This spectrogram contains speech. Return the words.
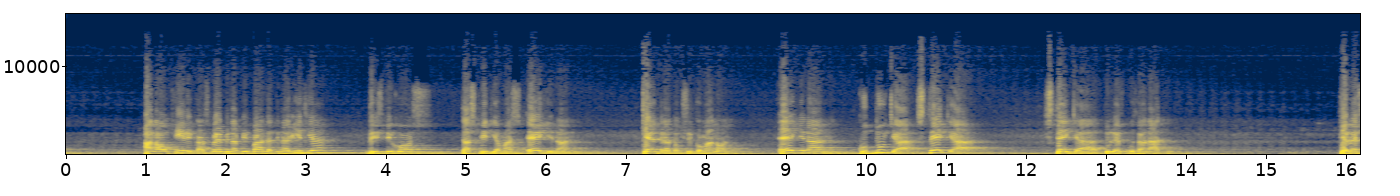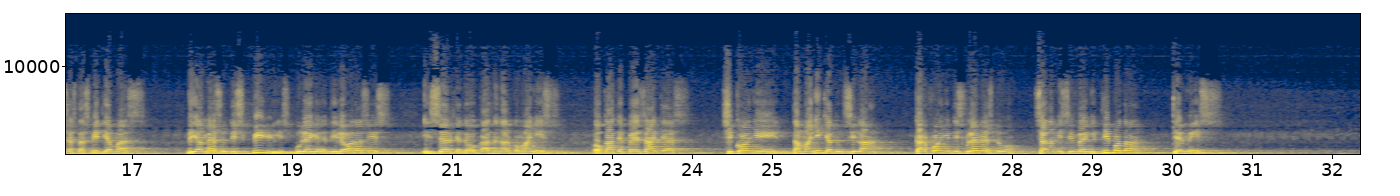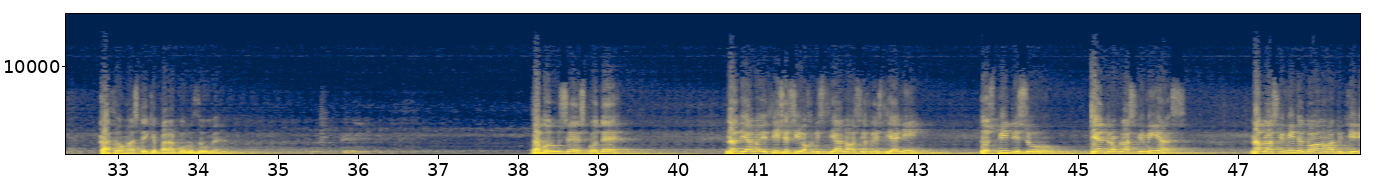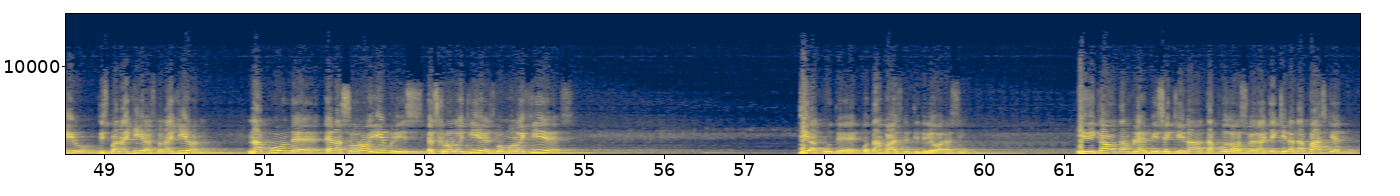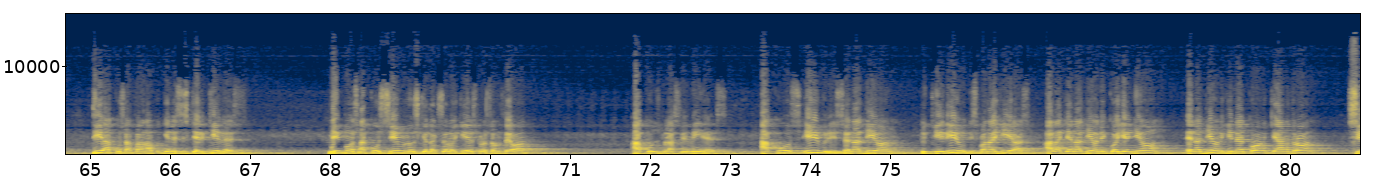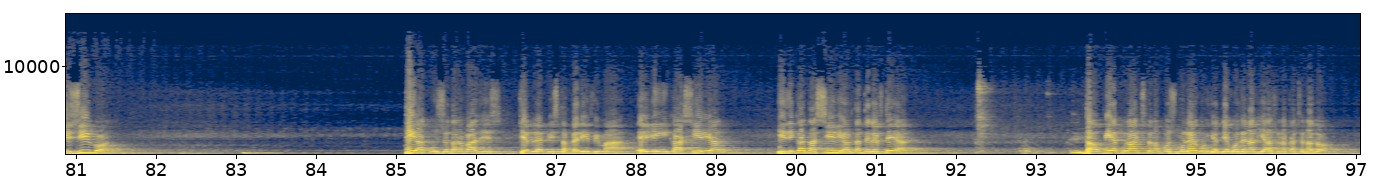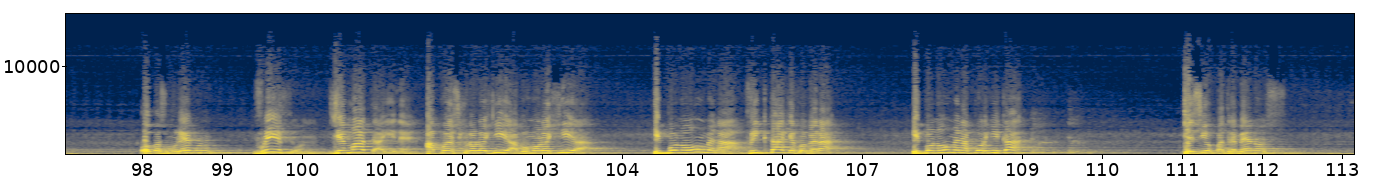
αλλά ο Κήρυκας πρέπει να πει πάντα την αλήθεια. Δυστυχώς τα σπίτια μας έγιναν κέντρα τοξικομανών. Έγιναν κουτούκια, στέκια στέκια του λευκού θανάτου και μέσα στα σπίτια μας διαμέσου της πύλης που λέγεται τηλεόρασης εισέρχεται ο κάθε ναρκωμανής ο κάθε πρεζάκιας σηκώνει τα μανίκια του ψηλά καρφώνει τις φλέβες του σαν να μην συμβαίνει τίποτα και εμείς καθόμαστε και παρακολουθούμε. Θα μπορούσες ποτέ να διανοηθείς εσύ ο χριστιανός η χριστιανή το σπίτι σου κέντρο βλασφημίας. Να βλασφημείτε το όνομα του Κυρίου της Παναγίας των Αγίων. Να ακούονται ένα σωρό ύβρις, εσχρολογίες, βομολογίες. Τι ακούτε όταν βάζετε την τηλεόραση; Ειδικά όταν βλέπεις εκείνα τα ποδόσφαιρα και εκείνα τα μπάσκετ τι ακούς απάνω από εκείνες τις κερκίδες; Μήπως ακούς ύμνους και δοξολογίες προς τον Θεό; Ακούς βλασφημίες ακούς ύβρις εναντίον του Κυρίου της Παναγίας αλλά και εναντίον οικογενειών εναντίον γυναικών και ανδρών συζύγων. Τι ακούς όταν βάζεις και βλέπεις τα περίφημα ελληνικά σύριαλ ειδικά τα σύριαλ τα τελευταία τα οποία τουλάχιστον όπως μου λέγουν γιατί εγώ δεν αδειάζω να κάτσω να δω όπως μου λέγουν βρίθουν γεμάτα είναι από εσχρολογία, από ομολογία. Υπονοούμενα φρικτά και φοβερά. Υπονοούμενα πορνικά. Και εσύ ο παντρεμένος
